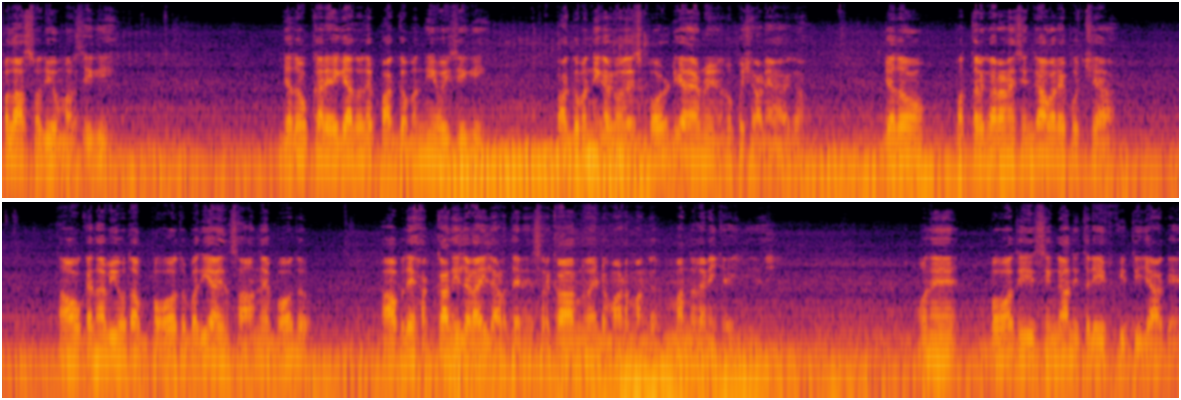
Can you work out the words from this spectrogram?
ਪਲੱਸ ਉਹਦੀ ਉਮਰ ਸੀਗੀ। ਜਦੋਂ ਘਰੇ ਗਿਆ ਤਾਂ ਉਹਦੇ ਪੱਗ ਬੰਨੀ ਹੋਈ ਸੀਗੀ। ਪੱਗ ਬੰਨੀ ਕਰਕੇ ਉਹਦੇ ਸਿਕਿਉਰਿਟੀ ਵਾਲਿਆਂ ਨੇ ਉਹਨੂੰ ਪਛਾਣਿਆ ਹੈਗਾ। ਜਦੋਂ ਪੱਤਰਕਾਰਾਂ ਨੇ ਸਿੰਘਾਂ ਬਾਰੇ ਪੁੱਛਿਆ ਤਾਂ ਉਹ ਕਹਿੰਦਾ ਵੀ ਉਹ ਤਾਂ ਬਹੁਤ ਵਧੀਆ ਇਨਸਾਨ ਨੇ, ਬਹੁਤ ਆਪਦੇ ਹੱਕਾਂ ਦੀ ਲੜਾਈ ਲੜਦੇ ਨੇ, ਸਰਕਾਰ ਨੂੰ ਇਹ ਡਿਮਾਂਡ ਮੰਗ, ਮੰਨ ਲੈਣੀ ਚਾਹੀਦੀ ਹੈ। ਉਹਨੇ ਬਹੁਤ ਹੀ ਸਿੰਘਾਂ ਦੀ ਤਾਰੀਫ ਕੀਤੀ ਜਾ ਕੇ।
